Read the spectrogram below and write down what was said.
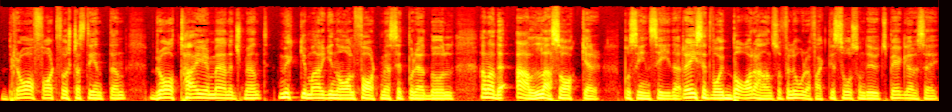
Bra fart första stinten, bra tire management, mycket marginal fartmässigt på Red Bull. Han hade alla saker på sin sida. Racet var ju bara han som förlorade faktiskt, så som det utspeglade sig.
